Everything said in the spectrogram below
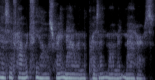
As if how it feels right now in the present moment matters.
